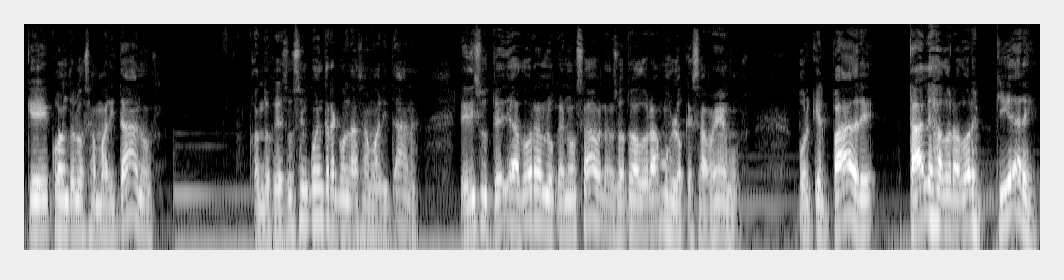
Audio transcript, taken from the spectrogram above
que cuando los samaritanos, cuando Jesús se encuentra con la samaritana, le dice, ustedes adoran lo que no saben, nosotros adoramos lo que sabemos. Porque el Padre, tales adoradores, quiere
